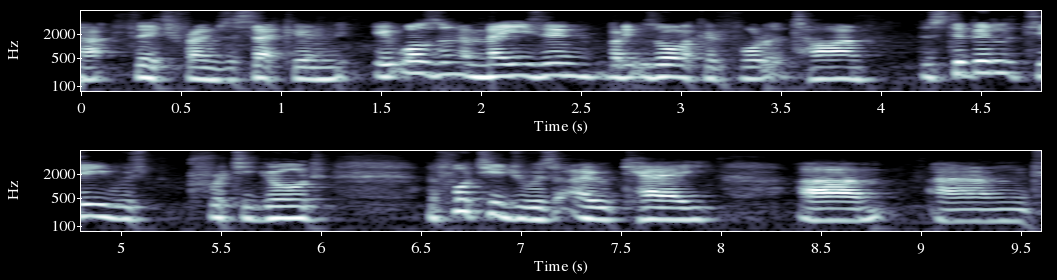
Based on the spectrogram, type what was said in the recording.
at 30 frames a second. It wasn't amazing, but it was all I could afford at the time. The stability was pretty good. The footage was okay, um, and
